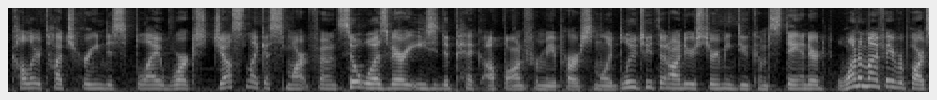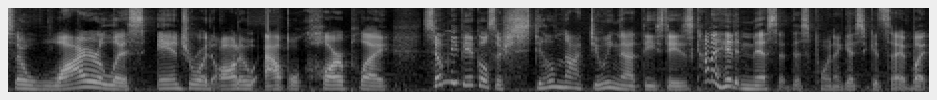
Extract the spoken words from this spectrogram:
color touchscreen display, works just like a smartphone, so it was very easy to pick up on for me personally. Bluetooth and audio streaming do come standard. One of my favorite parts though, wireless Android Auto Apple CarPlay. So many vehicles are still not doing that these days. It's kind of hit and miss at this point, I guess you could say, but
